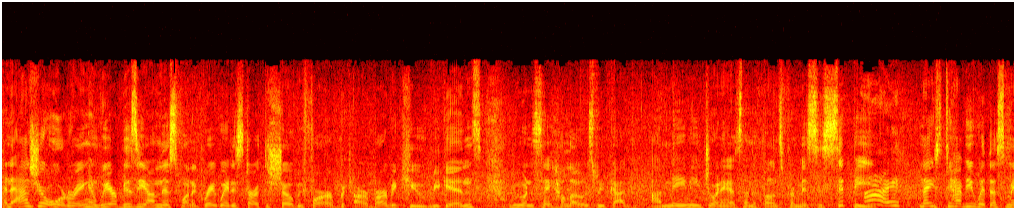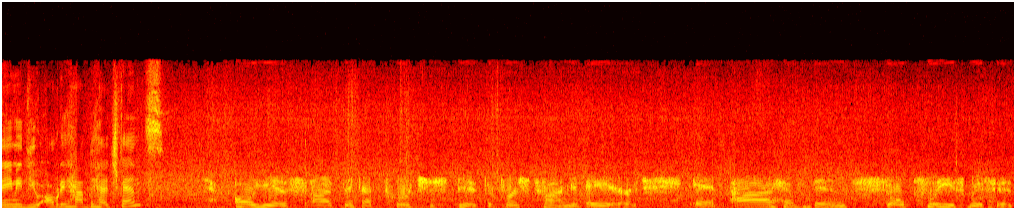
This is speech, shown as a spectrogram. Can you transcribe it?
And as you're ordering, and we are busy on this one, a great way to start the show before our, our barbecue begins, we want to say hellos. We've got uh, Mamie joining us on the phones from Mississippi. Hi. Nice to have you with us, Mamie. Do you already have the hedge fence? Oh, yes. I think I purchased it the first time it aired. And I have been so pleased with it.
